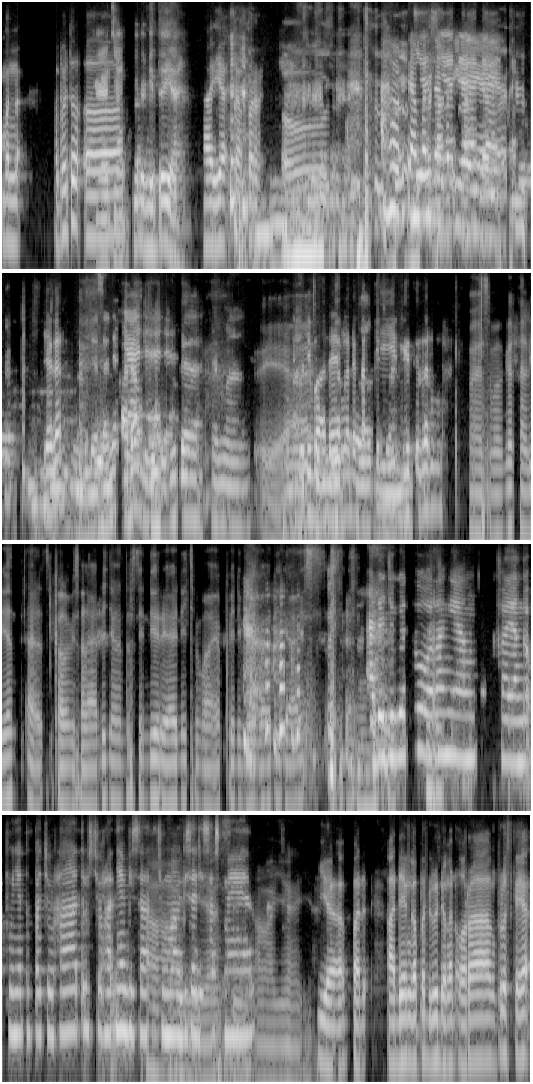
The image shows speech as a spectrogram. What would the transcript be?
men, apa itu kayak eh caper gitu ya. kayak caper, Oh, Iya, iya, Iya, iya, iya. iya. ya kan? Nah, biasanya kadang iya, iya. juga emang. iya. Tiba-tiba ada yang ngedeketin gitu kan. Wah, semoga kalian eh, kalau misalnya ada jangan tersindir ya ini cuma opini pribadi guys. Ada juga tuh orang yang kayak nggak punya tempat curhat, terus curhatnya bisa Oh cuma bisa di iya sih. sosmed. Oh iya iya. Iya, pad- ada yang nggak peduli dengan orang, terus kayak,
